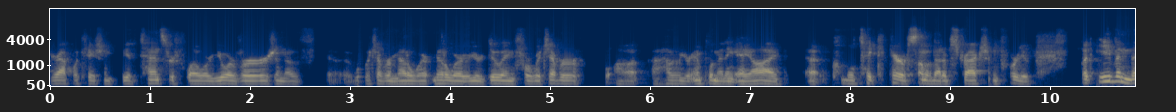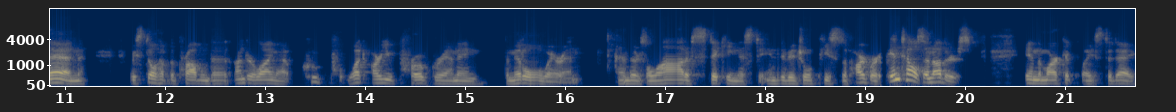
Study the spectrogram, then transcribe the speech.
your application, be it TensorFlow or your version of uh, whichever middleware middleware you're doing for whichever uh, how you're implementing AI, uh, will take care of some of that abstraction for you. But even then, we still have the problem that underlying that, who, what are you programming the middleware in? And there's a lot of stickiness to individual pieces of hardware. Intel's and others in the marketplace today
